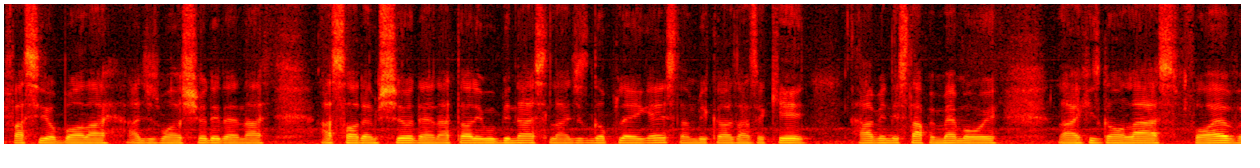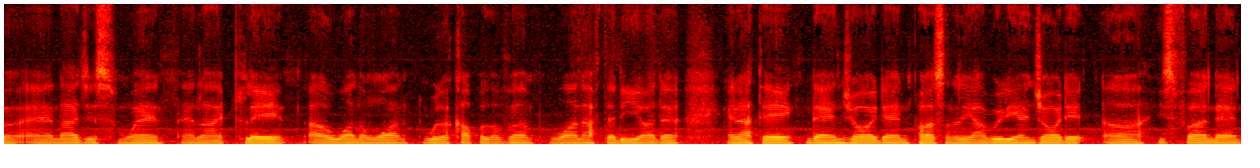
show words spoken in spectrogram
if I see a ball, I, I just want to shoot it and I I saw them shoot, and I thought it would be nice to like just go play against them because as a kid, having this type of memory, like he's gonna last forever. And I just went and like played one on one with a couple of them, one after the other, and I think they enjoyed it. And personally, I really enjoyed it. Uh, it's fun, and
